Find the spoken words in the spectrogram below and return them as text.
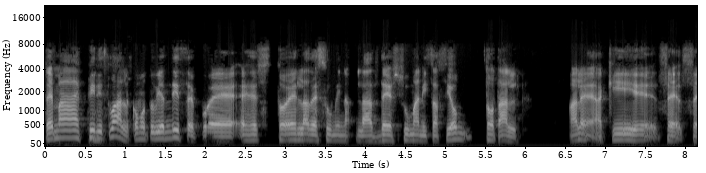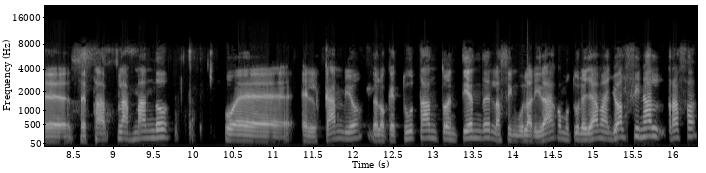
tema espiritual, como tú bien dices, pues esto es la, deshumina- la deshumanización total, ¿vale? Aquí eh, se, se- se está plasmando pues el cambio de lo que tú tanto entiendes, la singularidad, como tú le llamas. Yo al final, Rafa,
